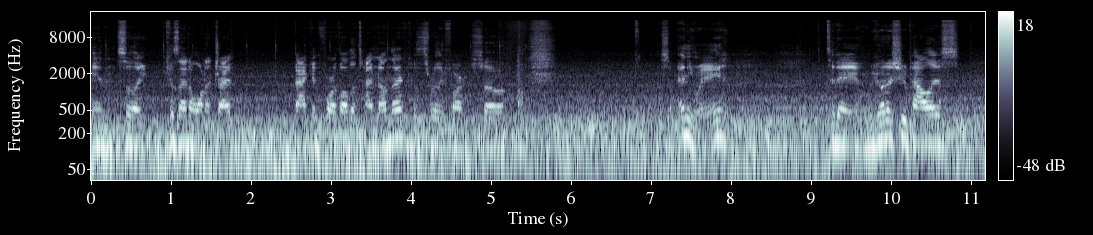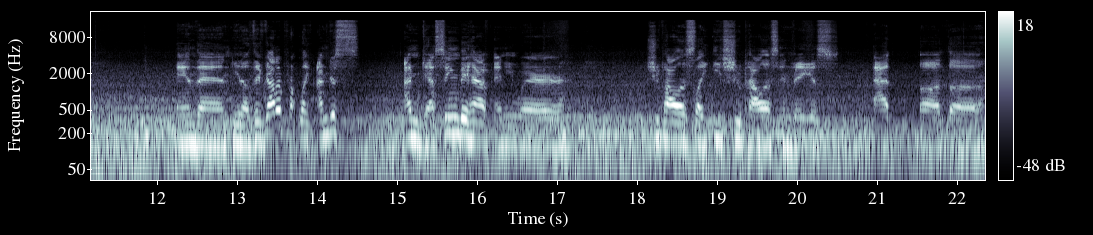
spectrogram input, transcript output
And so like because I don't want to drive back and forth all the time down there because it's really far. So so anyway, today we go to Shoe Palace, and then you know they've got a pro- like I'm just I'm guessing they have anywhere Shoe Palace like each Shoe Palace in Vegas at uh, the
